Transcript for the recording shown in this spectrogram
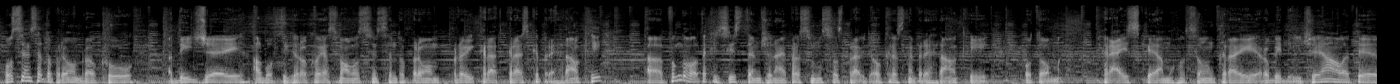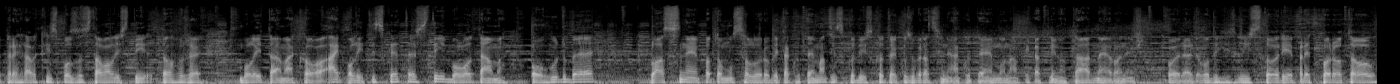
v 81. roku DJ, alebo v tých rokoch ja som mal v 81. prvýkrát krajské prehrávky, fungoval taký systém, že najprv som musel spraviť okresné prehrávky, potom krajské a mohol v celom kraji robiť DJ, ale tie prehrávky pozostávali z toho, že boli tam ako aj politické testy, bolo tam o hudbe, vlastne potom musel urobiť takú tematickú diskotéku, zobrať si nejakú tému, napríklad Vino Tárner, povedať od histórie pred porotou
